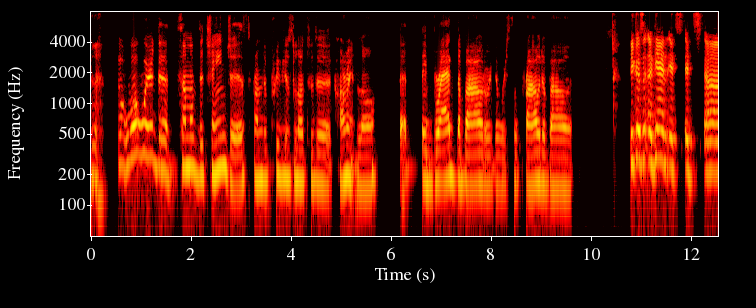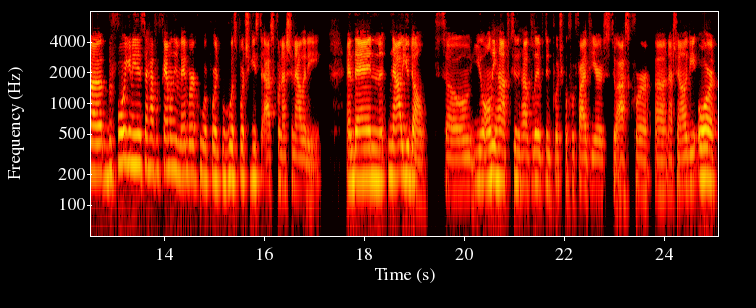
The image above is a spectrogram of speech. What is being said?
what were the some of the changes from the previous law to the current law that they bragged about or they were so proud about? Because again it's it's uh before you needed to have a family member who were who was portuguese to ask for nationality. And then now you don't. So you only have to have lived in portugal for five years to ask for uh, nationality or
